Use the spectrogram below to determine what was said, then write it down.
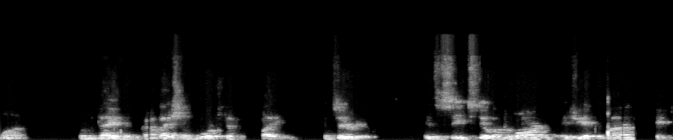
month, from the day that the foundation of the Lord's temple was laid, consider it. Is the seed still in the barn? Is yet the vine, fig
